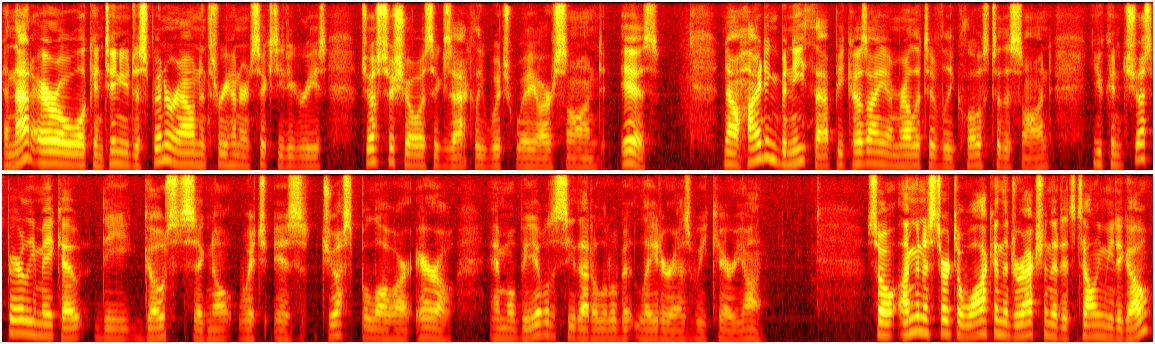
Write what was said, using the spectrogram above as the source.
and that arrow will continue to spin around in 360 degrees just to show us exactly which way our sonde is. Now hiding beneath that, because I am relatively close to the sonde, you can just barely make out the ghost signal which is just below our arrow and we'll be able to see that a little bit later as we carry on. So I'm going to start to walk in the direction that it's telling me to go.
